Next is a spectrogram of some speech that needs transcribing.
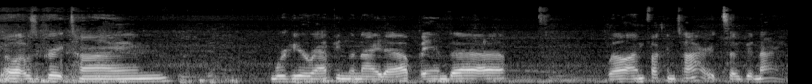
Well, it was a great time. We're here wrapping the night up, and, uh, well, I'm fucking tired, so good night.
